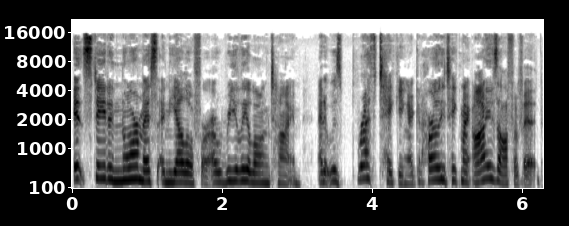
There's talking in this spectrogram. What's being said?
it stayed enormous and yellow for a really long time, and it was breathtaking. I could hardly take my eyes off of it.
